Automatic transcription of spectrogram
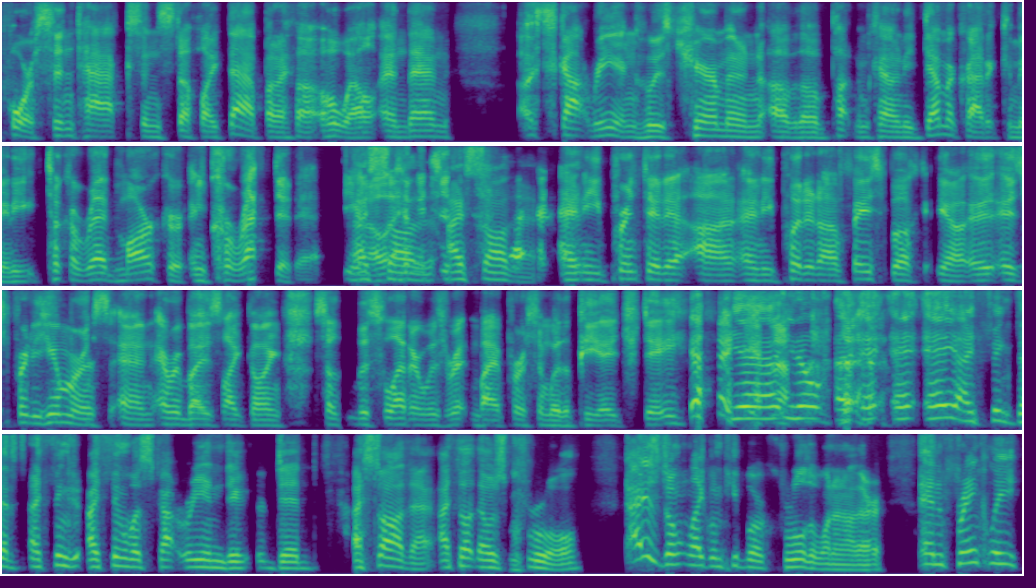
poor syntax and stuff like that. But I thought, oh well. And then Uh, Scott Reeing, who is chairman of the Putnam County Democratic Committee, took a red marker and corrected it. I saw that. I saw that, and he printed it on and he put it on Facebook. You know, it, it's pretty humorous, and everybody's like going, "So this letter was written by a person with a PhD." yeah, you know, a, a, a, I think that I think I think what Scott Reeing did. I saw that. I thought that was mm-hmm. cruel. I just don't like when people are cruel to one another, and frankly,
